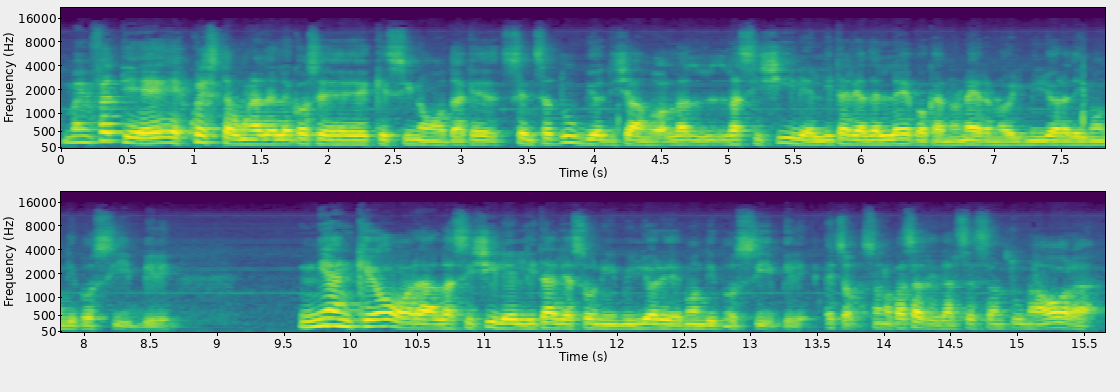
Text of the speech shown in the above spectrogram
Ma infatti è, è, questa una delle cose che si nota, che senza dubbio diciamo, la, la Sicilia e l'Italia dell'epoca non erano il migliore dei mondi possibili. Neanche ora la Sicilia e l'Italia sono i migliori dei mondi possibili. Insomma, sono passati dal 61 a ora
